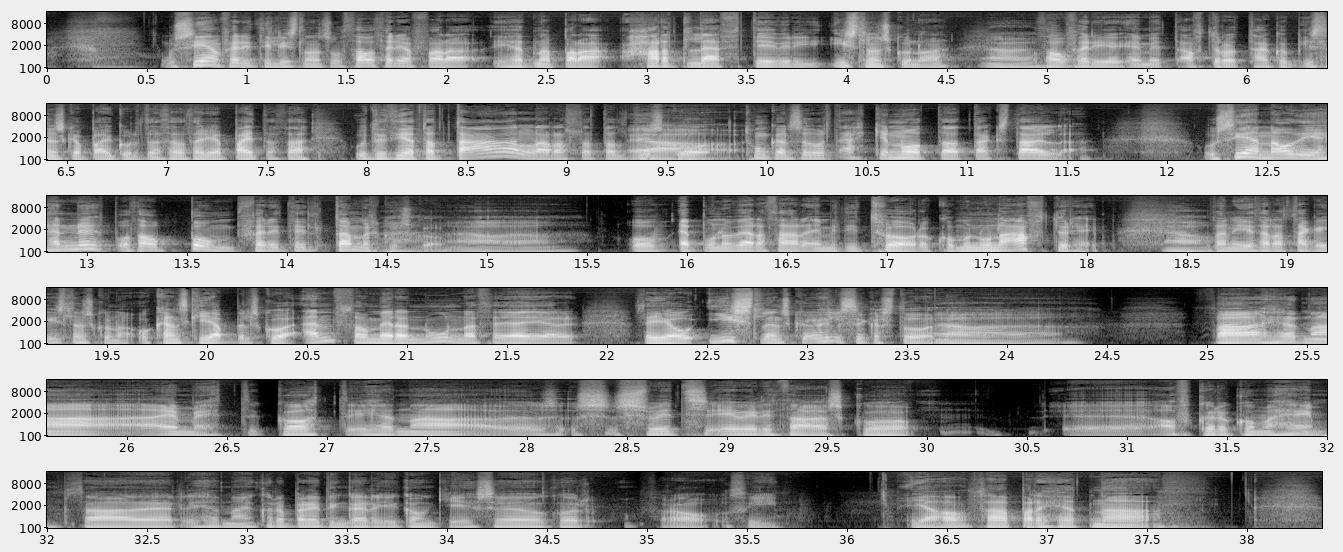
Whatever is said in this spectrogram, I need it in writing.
og síðan fer ég til Íslands og þá fer ég að fara hérna bara hard left yfir í íslenskuna já, já. og þá fer ég einmitt aftur að taka upp íslenska bækur af þá þarf ég að bæta það út af því að það dalar alltaf Já. sko tungan sem þú ert ekki að nota dagstæðlega og síðan náði ég henn upp og þá bum fer ég til Danmarku sko. Já, já, og er búin að vera þar einmitt í tvö ár og koma núna aftur heim. Og þannig ég þarf að taka íslenskuna og kannski jafnvel sko ennþá meira núna þegar ég er, þegar ég er á íslensku já. Það hérna, einmitt, gott hérna switch yfir í það, sko, af hverju að koma heim. Það er hérna einhverja breytingar í gangi, segðu okkur frá því. Já, það er bara hérna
